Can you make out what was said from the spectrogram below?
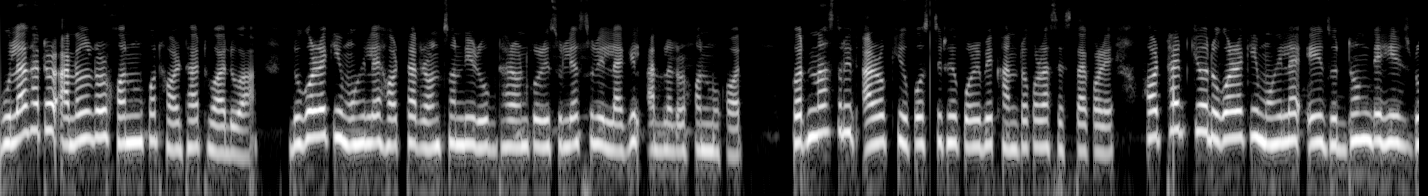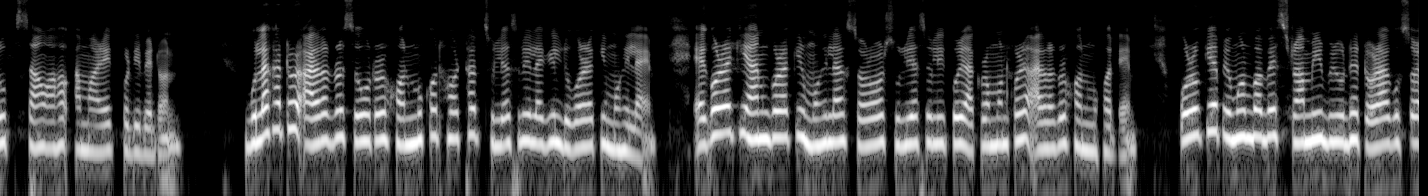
গোলাঘাটৰ আদালতৰ সন্মুখত হঠাৎ হোৱা দোৱা। দুগৰাকী মহিলাই হঠাৎ ৰণচণ্ডী ৰূপ ধাৰণ কৰি চুলিয়া চুলি লাগিল আদালতৰ সন্মুখত। ঘটনাস্থলীত আৰক্ষী উপস্থিত হৈ পৰিৱেশ শান্ত কৰাৰ চেষ্টা কৰে। হঠাৎ কিয় দুগৰাকী মহিলাই এই যুদ্ধংদেহীৰ ৰূপ চাওঁ আহক আমাৰ এক প্ৰতিবেদন। গোলাঘাটৰ আদালতৰ চৌহদৰ সন্মুখত হঠাৎ চুলিয়া চুলি লাগিল দুগৰাকী মহিলাই। এগৰাকী আনগৰাকীৰ মহিলাক চৰৰ চুলিয়া চুলি কৰি আক্ৰমণ কৰে আদালতৰ সন্মুখতে। পৰকীয়া প্ৰেমৰ বাবে স্বামীৰ বিৰুদ্ধে তৰা গোচৰ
